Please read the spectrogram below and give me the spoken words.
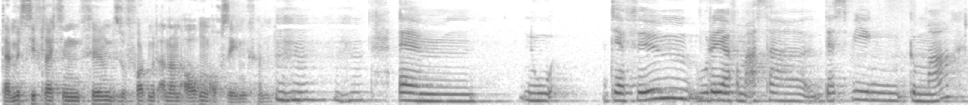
damit sie vielleicht den Film sofort mit anderen Augen auch sehen können. Mhm. mhm. Ähm, nu, der Film wurde ja vom AStA deswegen gemacht,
